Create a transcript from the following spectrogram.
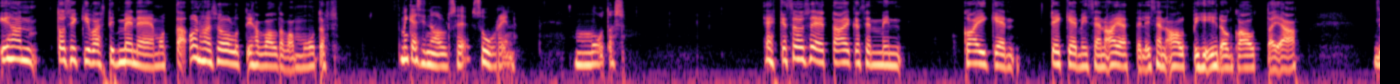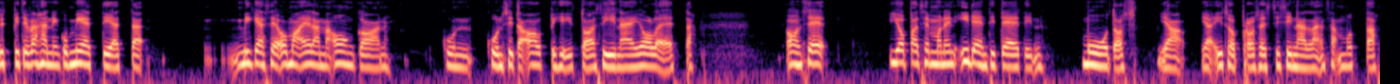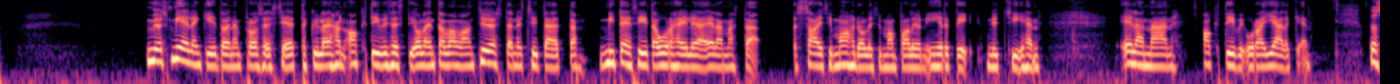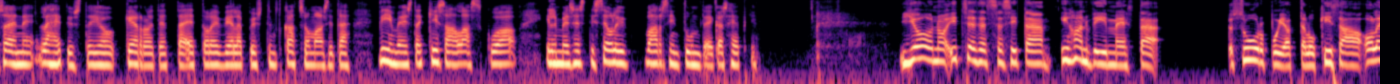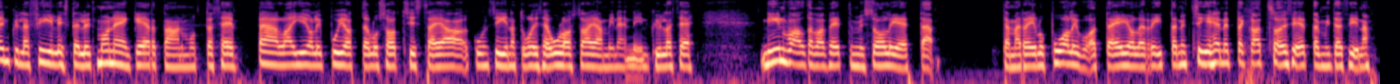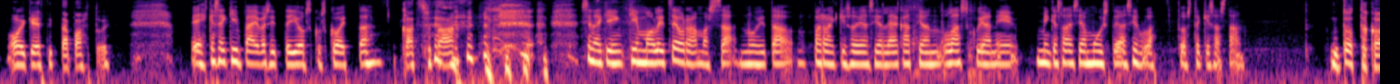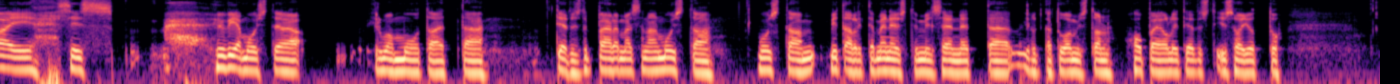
ihan tosi kivasti menee, mutta onhan se ollut ihan valtava muutos. Mikä siinä on ollut se suurin muutos? Ehkä se on se, että aikaisemmin kaiken tekemisen ajatteli sen alppihiihdon kautta ja nyt piti vähän niin kuin miettiä, että mikä se oma elämä onkaan, kun, kun sitä alppihiihtoa siinä ei ole, että on se jopa semmoinen identiteetin muutos ja, ja iso prosessi sinällänsä, mutta myös mielenkiintoinen prosessi, että kyllä ihan aktiivisesti olen tavallaan työstänyt sitä, että miten siitä urheilijaelämästä saisi mahdollisimman paljon irti nyt siihen elämään aktiiviuran jälkeen. Tuossa ennen lähetystä jo kerroit, että et ole vielä pystynyt katsomaan sitä viimeistä kisalaskua. Ilmeisesti se oli varsin tunteikas hetki. Joo, no itse asiassa sitä ihan viimeistä suurpujottelukisaa olen kyllä fiilistellyt moneen kertaan, mutta se päälaji oli pujottelu Sotsissa ja kun siinä tuli se ulosajaminen, niin kyllä se niin valtava vettymys oli, että tämä reilu puoli vuotta ei ole riittänyt siihen, että katsoisi, että mitä siinä oikeasti tapahtui. Ehkä sekin päivä sitten joskus koittaa. Katsotaan. Sinäkin Kimmo olit seuraamassa noita parakisoja siellä ja Katjan laskuja, niin minkälaisia muistoja sinulla tuosta kisasta on? Totta kai siis hyviä muistoja ilman muuta, että tietysti päällimmäisenä muistaa, muistaa mitalit ja menestymisen, että Ilkka Tuomiston hope oli tietysti iso juttu,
